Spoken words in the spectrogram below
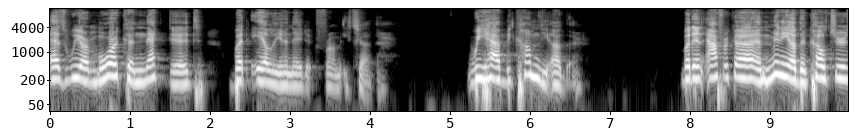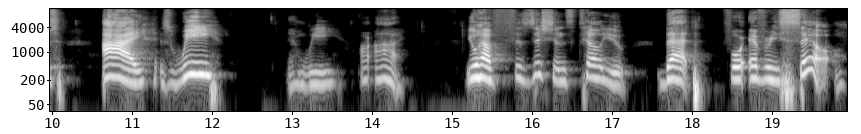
as we are more connected but alienated from each other. We have become the other. But in Africa and many other cultures, I is we and we are I. You'll have physicians tell you that for every cell,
